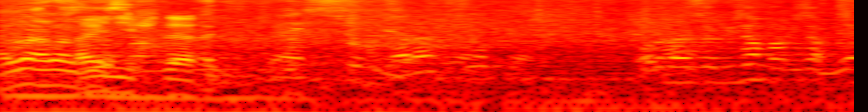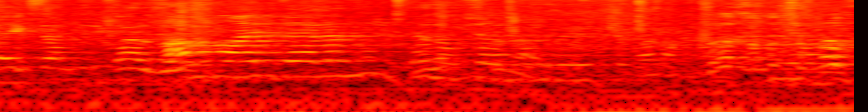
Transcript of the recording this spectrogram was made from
Allah razı olsun. Hayırlı işler. Onu ben sökeceğim bakacağım. Ya eksantrik arıza. Burada kapı çıkmaz.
